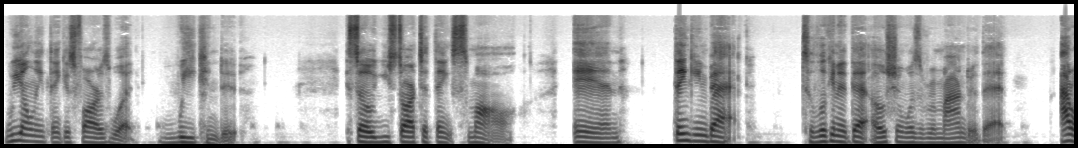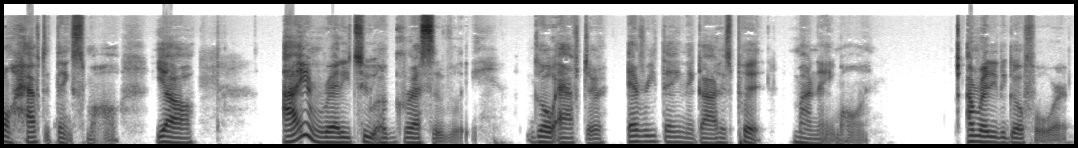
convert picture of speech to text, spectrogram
we only think as far as what we can do. So you start to think small. And thinking back to looking at that ocean was a reminder that I don't have to think small. Y'all, I am ready to aggressively go after everything that God has put my name on. I'm ready to go forward.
